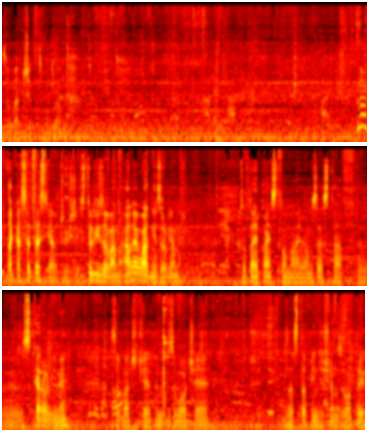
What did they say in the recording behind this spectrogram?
Zobaczcie, jak to wygląda. No, taka secesja oczywiście, stylizowana, ale ładnie zrobione. Tutaj Państwo mają zestaw y, z Karoliny. Zobaczcie, ten w złocie za 150 zł.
